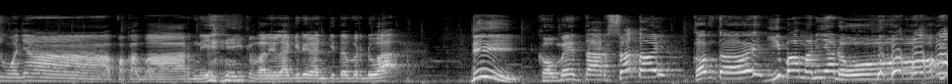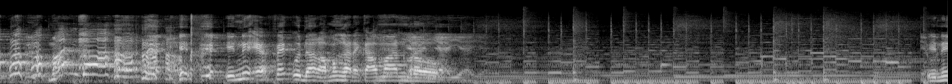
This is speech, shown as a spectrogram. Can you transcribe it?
semuanya, apa kabar nih? Kembali lagi dengan kita berdua. Di Komentar Sotoy. Komtoy. Gibah Mania dong. Mantap. Ini efek udah lama nggak rekaman bro. Ya, ya, ya, ya. Ini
